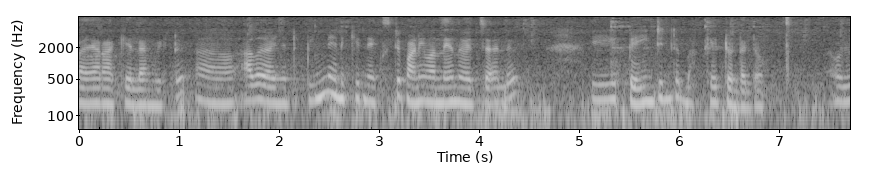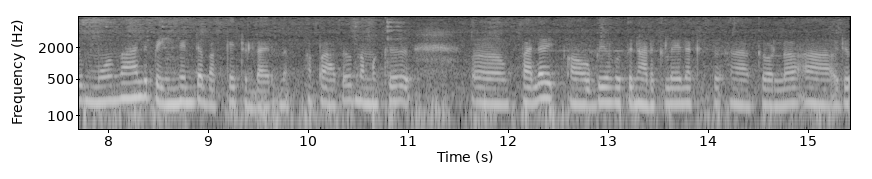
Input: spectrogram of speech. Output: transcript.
തയ്യാറാക്കി എല്ലാം വിട്ട് അത് കഴിഞ്ഞിട്ട് പിന്നെ എനിക്ക് നെക്സ്റ്റ് പണി വന്നതെന്ന് വെച്ചാൽ ഈ പെയിന്റിന്റെ ബക്കറ്റ് ഉണ്ടല്ലോ ഒരു മൂന്നാൽ പെയിന്റിന്റെ ബക്കറ്റ് ഉണ്ടായിരുന്നു. അപ്പോൾ അത് നമുക്ക് പല ഉപയോഗത്തിനും അടുക്കളയിലൊക്കെ ഒക്കെ ഉള്ള ഒരു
